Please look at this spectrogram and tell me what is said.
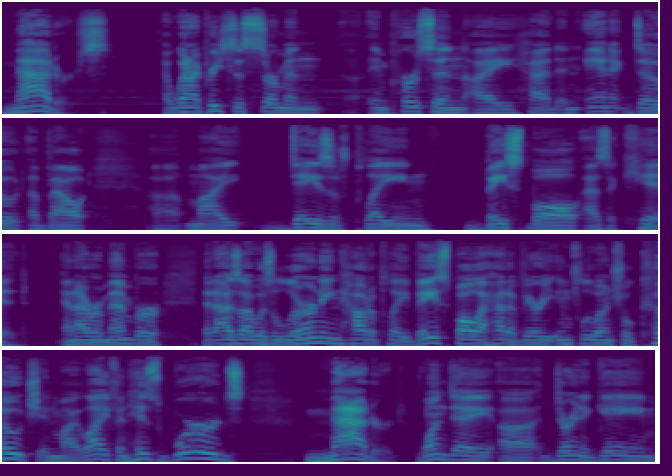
matters. When I preached this sermon uh, in person, I had an anecdote about uh, my days of playing baseball as a kid. And I remember that as I was learning how to play baseball, I had a very influential coach in my life, and his words mattered. One day uh, during a game,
